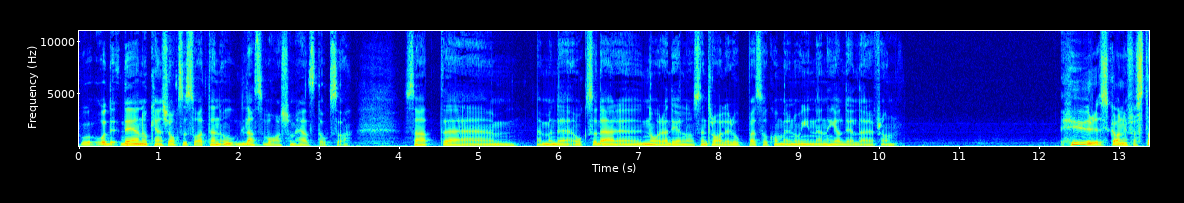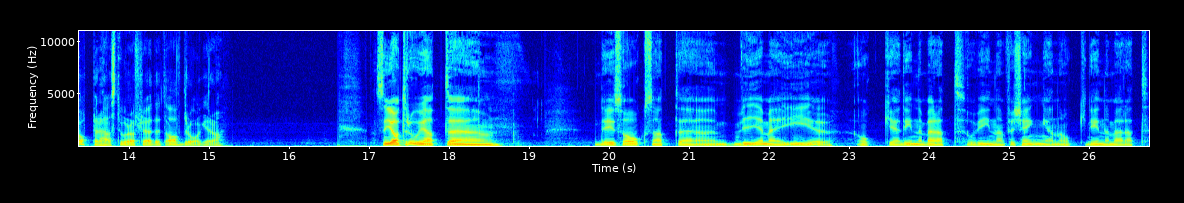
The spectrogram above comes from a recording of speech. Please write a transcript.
och det är nog kanske också så att den odlas var som helst också. Så att, eh, men det är också där eh, norra delen av Centraleuropa så kommer det nog in en hel del därifrån. Hur ska ni få stopp på det här stora flödet av droger då? Så jag tror ju att eh, det är ju så också att eh, vi är med i EU. Och eh, det innebär att och vi är innanför Schengen och det innebär att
